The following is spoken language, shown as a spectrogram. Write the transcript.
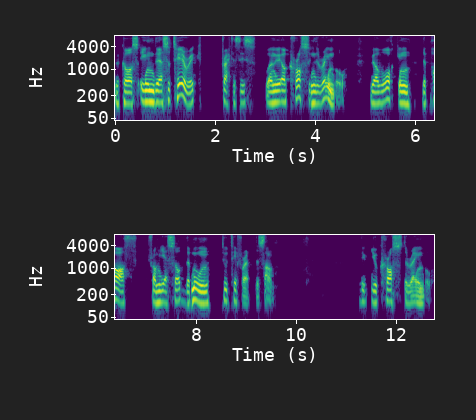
because in the esoteric practices, when we are crossing the rainbow, we are walking the path from Yesod, the moon, to Tiferet, the sun you, you cross the rainbow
